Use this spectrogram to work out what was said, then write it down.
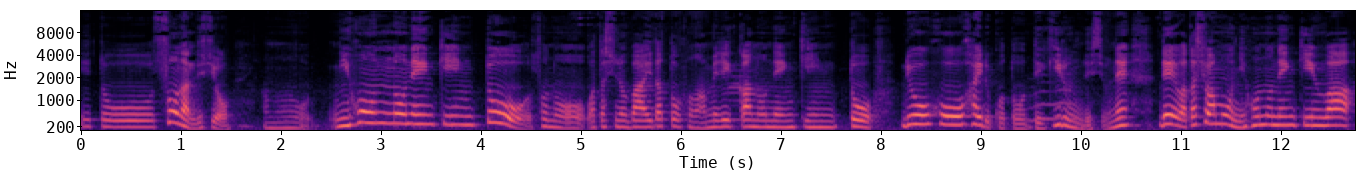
えっ、ー、と、そうなんですよ。あの日本の年金とその私の場合だとそのアメリカの年金と両方入ることできるんですよね。で私はもう日本の年金は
